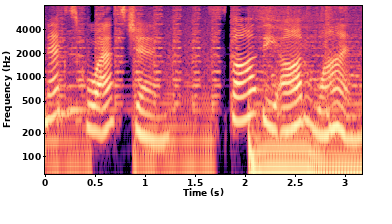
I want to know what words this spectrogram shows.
Next question. Spot the odd one.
